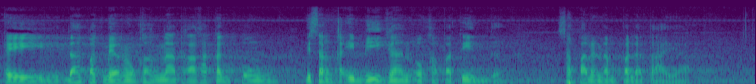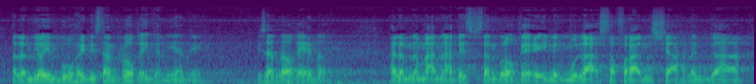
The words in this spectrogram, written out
Eh, dapat meron kang nakakatagpong isang kaibigan o kapatid sa pananampalataya. Alam nyo, yung buhay ni San Roque, ganyan eh. Si San Roque, no? Alam naman natin si San Roque ay nagmula sa Fransya, nag ah,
